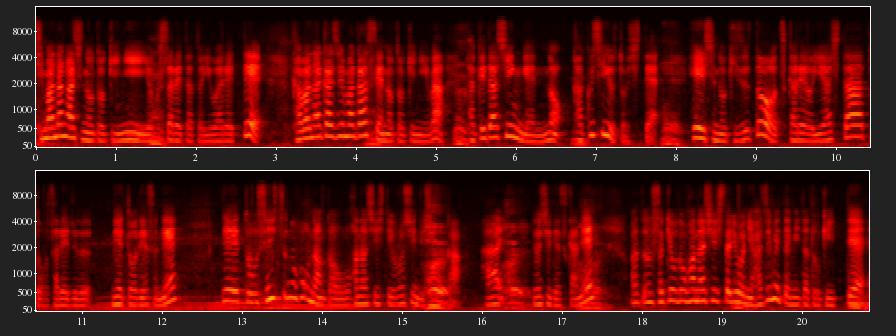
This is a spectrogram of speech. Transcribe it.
島流しの時に訳されたと言われて、川中島合戦の時にはうん。武田信玄の隠し湯としてうん。兵士の傷と疲れを癒したとされる名刀ですね。で、えっと、泉質の方なんかをお話ししてよろしいんでしょうか？はい、はい。よろしいですかね？はいあと先ほどお話ししたように初めて見た時って、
